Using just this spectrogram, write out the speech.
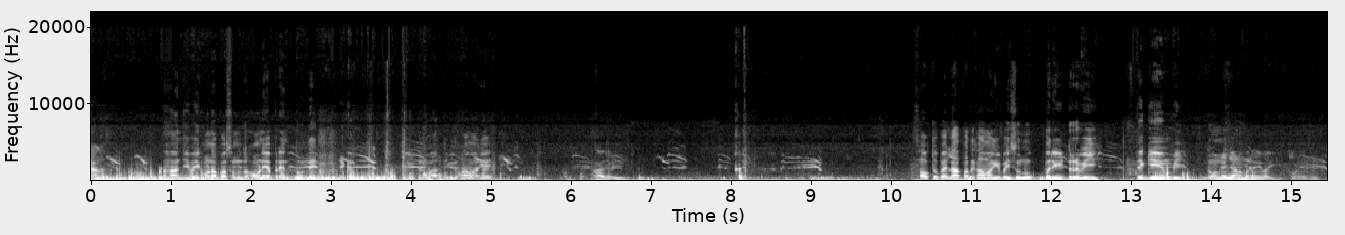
ਚੱਲ ਹਾਂਜੀ ਬਾਈ ਹੁਣ ਆਪਾਂ ਤੁਹਾਨੂੰ ਦਿਖਾਉਣੇ ਆ ਪ੍ਰਿੰਟ ਦੋਨੇ। ਇੱਕ ਲੀਟਰ ਮਾਦੀ ਵੀ ਦਿਖਾਵਾਂਗੇ। ਆ ਜਾਓ ਜੀ। ਸਭ ਤੋਂ ਪਹਿਲਾਂ ਆਪਾਂ ਦਿਖਾਵਾਂਗੇ ਬਾਈ ਤੁਹਾਨੂੰ ਬਰੀਡਰ ਵੀ ਤੇ ਗੇਮ ਵੀ। ਦੋਨੇ ਜਾਨਵਰ ਹੈ ਬਾਈ ਕੋਲੇ ਇਹ।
